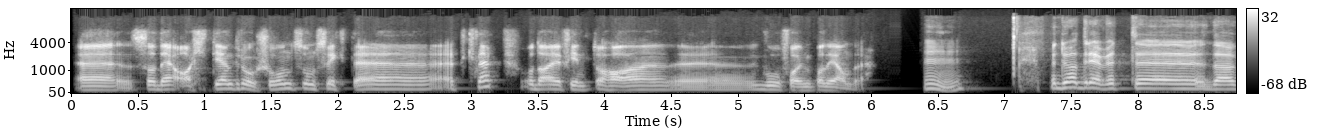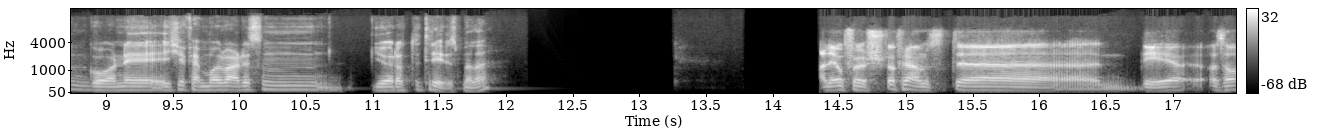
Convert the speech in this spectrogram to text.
Eh, så det er alltid en produksjon som svikter et knepp, og da er det fint å ha eh, god form på de andre. Mm. Men du har drevet eh, da gården i 25 år. Hva er det som gjør at du trives med det? Ja, det er jo først og fremst det altså,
